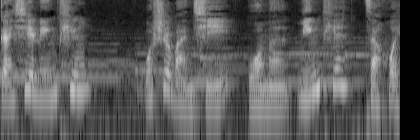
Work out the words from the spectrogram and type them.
感谢聆听，我是晚琪，我们明天再会。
